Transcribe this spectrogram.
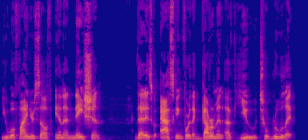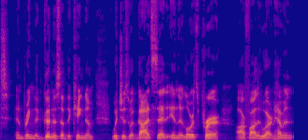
you will find yourself in a nation that is asking for the government of you to rule it and bring the goodness of the kingdom, which is what God said in the Lord's Prayer Our Father who art in heaven,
